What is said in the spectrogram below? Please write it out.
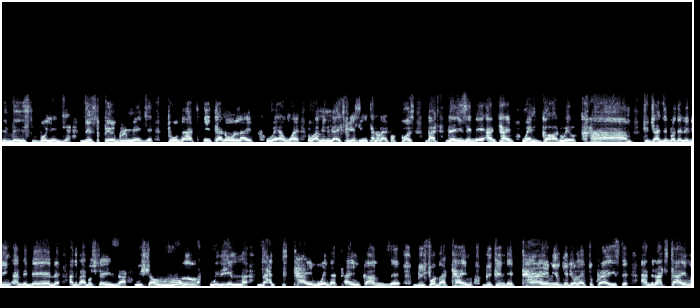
this voyage, this pilgrimage to that eternal life where one, I mean, we are experiencing eternal life, of course, but there is a day and time when God will come to judge both the living and the dead. And the Bible says uh, we shall rule with him. That time, when that time comes, eh, before that time, between the time you give your life to Christ and that time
